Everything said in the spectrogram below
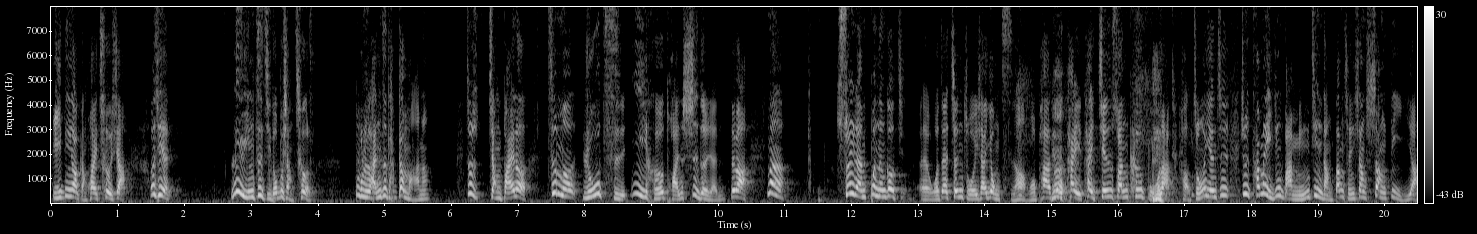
一定要赶快撤下，而且绿营自己都不想撤了，不拦着他干嘛呢？这讲白了，这么如此义和团式的人，对吧？那虽然不能够。呃，我再斟酌一下用词啊，我怕这个太太尖酸刻薄了。好，总而言之，就是他们已经把民进党当成像上帝一样，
